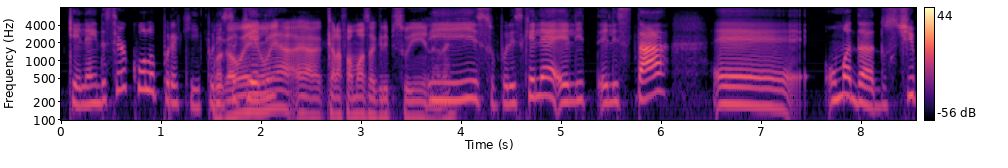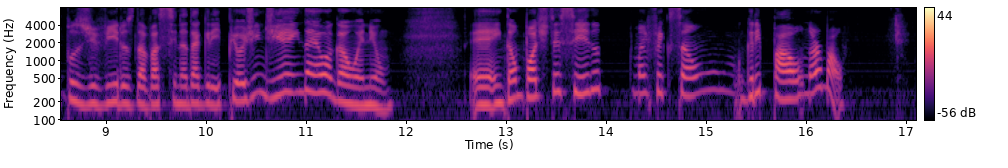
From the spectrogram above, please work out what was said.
que ele ainda circula por aqui. Por o isso H1N1 que ele... é, é, aquela famosa gripe suína, isso, né? Isso, por isso que ele, é, ele, ele está... É, uma da, dos tipos de vírus da vacina da gripe hoje em dia ainda é o H1N1. É, então pode ter sido uma infecção gripal normal.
